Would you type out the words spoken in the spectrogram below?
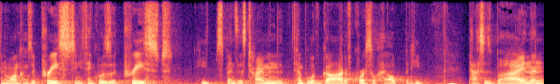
And along comes a priest. And you think, well, this is a priest he spends his time in the temple of God. Of course, he'll help, but he passes by. And then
